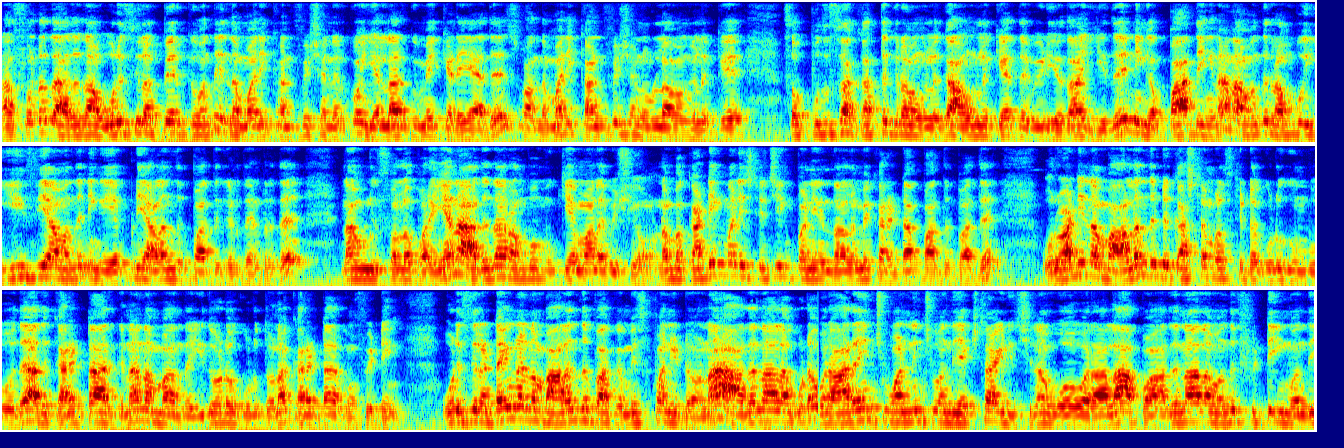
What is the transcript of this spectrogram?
நான் சொல்கிறது அதுதான். ஒரு சில பேருக்கு வந்து இந்த மாதிரி கன்ஃபியூஷன் இருக்கும். எல்லாருக்குமே கிடையாது. ஸோ அந்த மாதிரி கன்ஃபியூஷன் உள்ளவங்களுக்கு ஸோ புதுசாக கற்றுக்கிறவங்களுக்கு அவங்களுக்கு ஏற்ற வீடியோ தான் இது. நீங்கள் பார்த்தீங்கன்னா நான் வந்து ரொம்ப ஈஸியாக வந்து நீங்கள் எப்படி அளந்து பார்த்துக்கிறதுன்றது நான் உங்களுக்கு சொல்ல போகிறேன் ஏன்னா அதுதான் ரொம்ப முக்கியமான விஷயம். நம்ம கட்டிங் பண்ணி ஸ்டிச்சிங் பண்ணியிருந்தாலுமே கரெக்டாக பார்த்து பார்த்து ஒரு வாட்டி நம்ம அளந்துட்டு கஸ்டமர்ஸ் கிட்ட கொடுக்கும்போது அது கரெக்டாக இருக்குன்னா நம்ம அந்த இதோட கொடுத்தோம்னா கரெக்டாக இருக்கும் ஃபிட்டிங் ஒரு சில டைமில் நம்ம அளந்து பார்க்க மிஸ் பண்ணிட்டோம்னா அதனால் கூட ஒரு அரை இன்ச் ஒன் இன்ச் வந்து எக்ஸ்ட்ரா ஆகிடுச்சுன்னா ஓவராலாக அப்போ அதனால் வந்து ஃபிட்டிங் வந்து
